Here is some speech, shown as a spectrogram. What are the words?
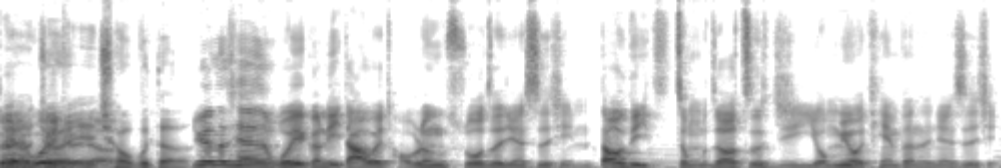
对，我也求不得。因为那天我也跟李大卫讨论说这件事情，到底怎么知道自己有没有天分这件事情。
